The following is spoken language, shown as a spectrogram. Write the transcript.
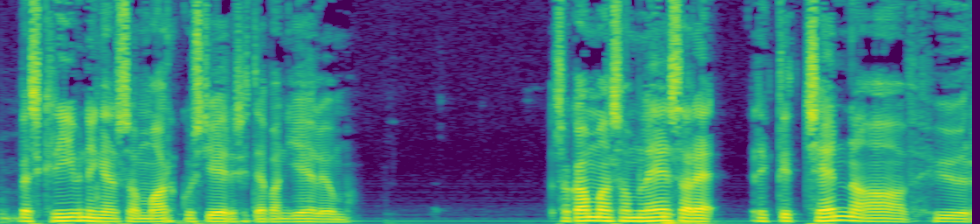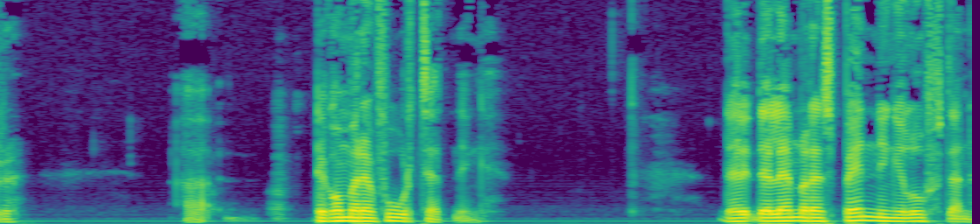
beskrivningen som Markus ger i sitt evangelium så kan man som läsare riktigt känna av hur uh, det kommer en fortsättning. Det, det lämnar en spänning i luften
